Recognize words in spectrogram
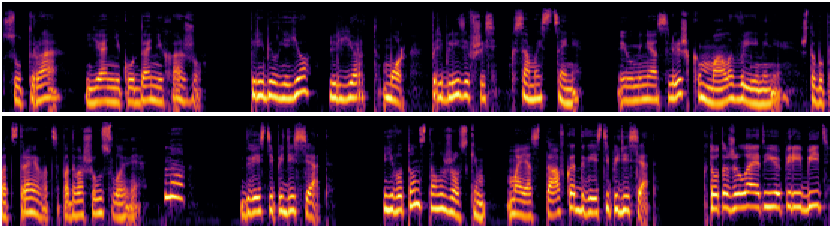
«С утра я никуда не хожу», — перебил ее Льерт Мор, приблизившись к самой сцене. «И у меня слишком мало времени, чтобы подстраиваться под ваши условия». «Но...» «Двести пятьдесят», его тон стал жестким. «Моя ставка 250. Кто-то желает ее перебить?»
